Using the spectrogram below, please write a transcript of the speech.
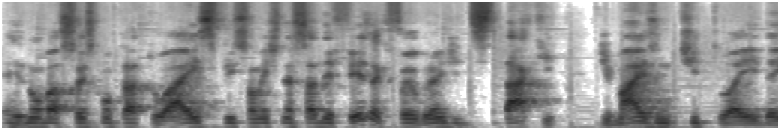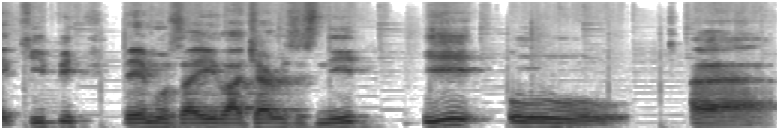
renovações contratuais, principalmente nessa defesa, que foi o grande destaque de mais um título aí da equipe. Temos aí lá Jarvis Sneed e o é,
